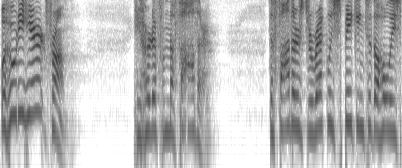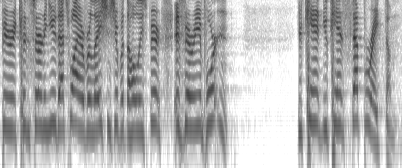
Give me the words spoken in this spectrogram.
Well, who did he hear it from? He heard it from the Father. The Father is directly speaking to the Holy Spirit concerning you. That's why a relationship with the Holy Spirit is very important. You can't, you can't separate them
